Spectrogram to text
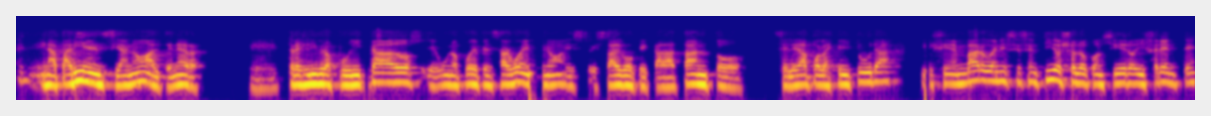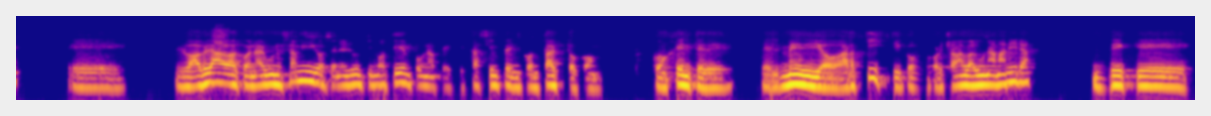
en apariencia, ¿no? Al tener eh, tres libros publicados, eh, uno puede pensar, bueno, es, algo que cada tanto se le da por la escritura, y sin embargo, en ese sentido yo lo considero diferente. Eh, lo hablaba con algunos amigos en el último tiempo, uno que, que está siempre en contacto con, con gente de, del medio artístico, por llamarlo de alguna manera, de que,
